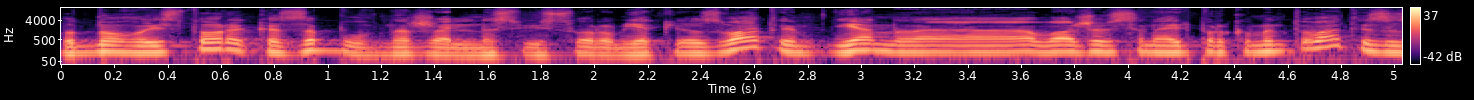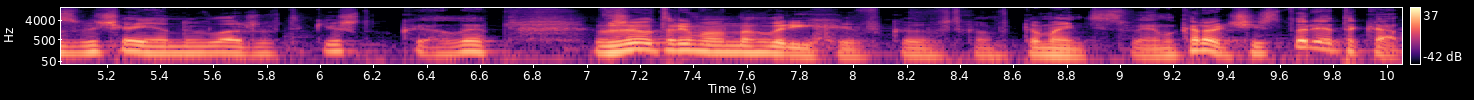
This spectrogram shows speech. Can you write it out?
одного історика. Забув, на жаль, на свій сором, як його звати. Я наважився навіть прокоментувати. Зазвичай я не влажу в такі штуки, але вже отримав на горіхи в, коменті своєму. Коротше, історія така.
